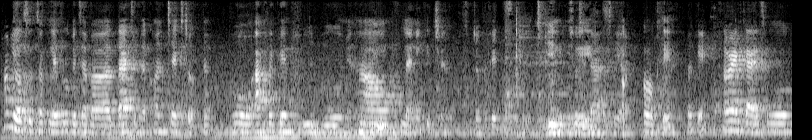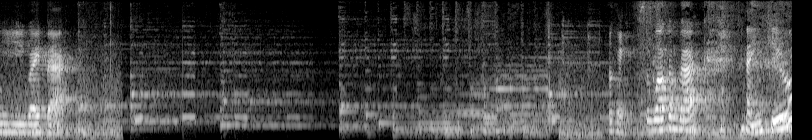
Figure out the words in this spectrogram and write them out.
probably also talk a little bit about that in the context of the whole African food boom and how mm-hmm. Fulani Kitchen sort of fits into, Into into it. that. Yeah. Okay. Okay. All right, guys. We'll be right back. Okay. So welcome back. Thank you.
